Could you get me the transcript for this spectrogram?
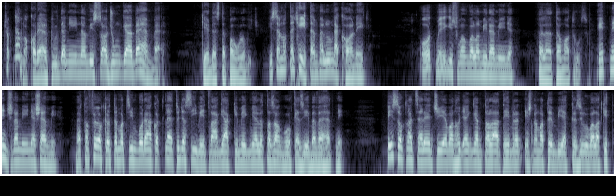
Csak nem akar elküldeni innen vissza a dzsungelbe ember? kérdezte Paulovics, hiszen ott egy héten belül meghalnék. Ott mégis van valami reménye, felelte a matróz. Itt nincs reménye semmi, mert ha fölköltöm a cimborákat, lehet, hogy a szívét vágják ki, még mielőtt az angol kezébe vehetné. Piszok nagy szerencséje van, hogy engem talált ébren, és nem a többiek közül valakit.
